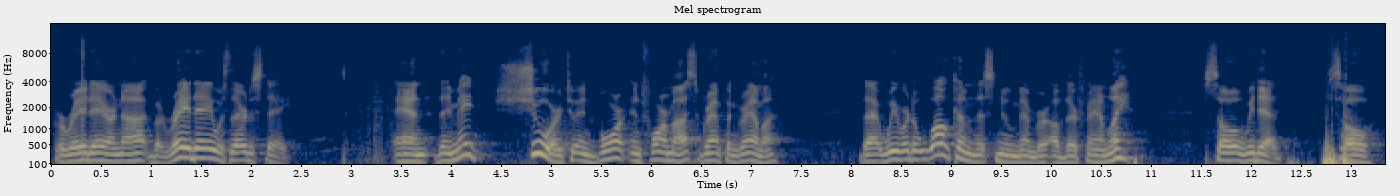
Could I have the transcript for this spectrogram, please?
for Ray Day or not, but Ray Day was there to stay. And they made sure to inform us, Grandpa and Grandma, that we were to welcome this new member of their family. So we did. So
